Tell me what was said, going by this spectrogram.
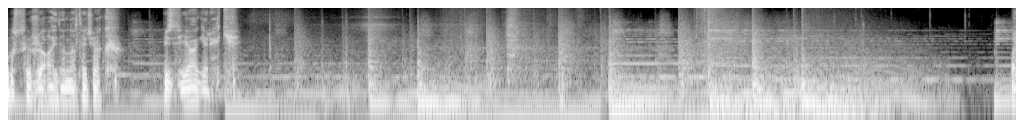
Bu sırrı aydınlatacak bir ziya gerek. O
